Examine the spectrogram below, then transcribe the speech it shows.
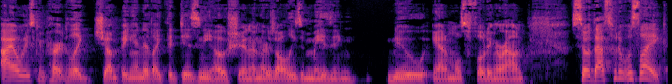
I always compare it to like jumping into like the Disney Ocean and there's all these amazing new animals floating around. So that's what it was like.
